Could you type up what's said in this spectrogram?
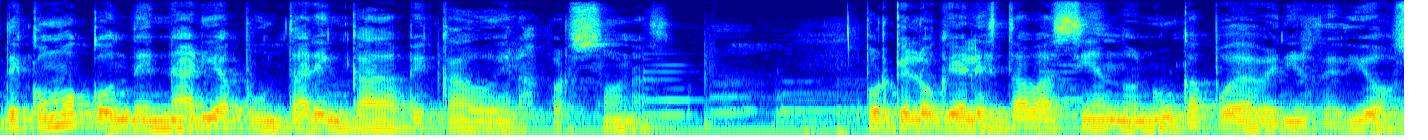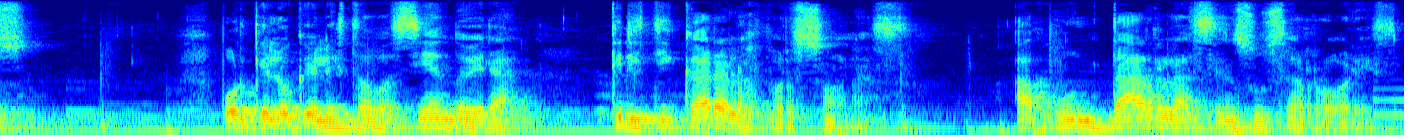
de cómo condenar y apuntar en cada pecado de las personas porque lo que él estaba haciendo nunca puede venir de Dios, porque lo que él estaba haciendo era criticar a las personas, apuntarlas en sus errores,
